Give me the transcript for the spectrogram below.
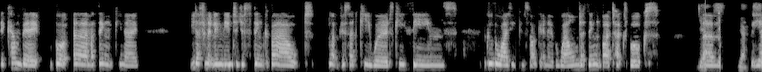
It can be, but um, I think you know you definitely need to just think about, like we just said, keywords, key themes, because otherwise you can start getting overwhelmed. I think by textbooks. Yes. Um, yeah. Yeah.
